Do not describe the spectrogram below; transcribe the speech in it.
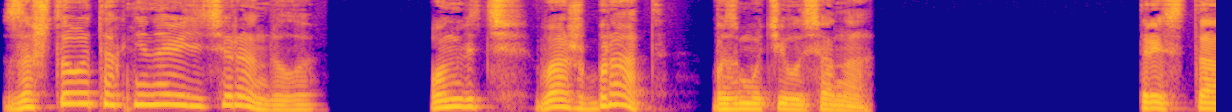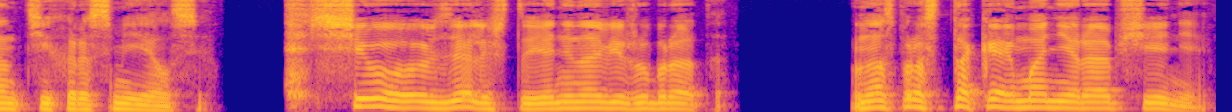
За что вы так ненавидите Рэндала? Он ведь ваш брат, возмутилась она. Тристан тихо рассмеялся. С чего вы взяли, что я ненавижу брата? У нас просто такая манера общения.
